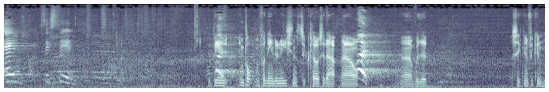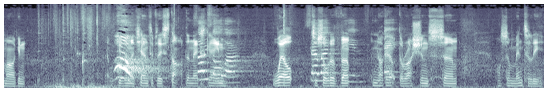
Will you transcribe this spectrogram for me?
Eight. Sixteen. It'd be important for the Indonesians to close it out now uh, with a significant margin. That will give them a chance if they start the next game well to sort of Seventeen. knock out the Russians. Um, also mentally,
